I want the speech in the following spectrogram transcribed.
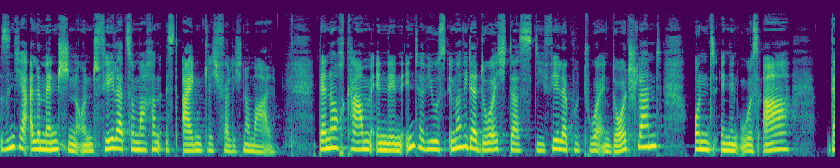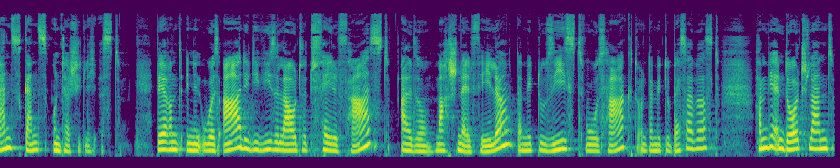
sind ja alle Menschen und Fehler zu machen ist eigentlich völlig normal. Dennoch kam in den Interviews immer wieder durch, dass die Fehlerkultur in Deutschland und in den USA ganz, ganz unterschiedlich ist. Während in den USA die Devise lautet Fail fast, also mach schnell Fehler, damit du siehst, wo es hakt und damit du besser wirst, haben wir in Deutschland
